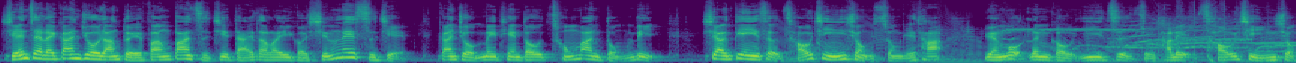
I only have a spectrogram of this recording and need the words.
现在的感觉让对方把自己带到了一个新的世界，感觉每天都充满动力。想点一首《超级英雄》送给他，愿我能够一直做他的超级英雄。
